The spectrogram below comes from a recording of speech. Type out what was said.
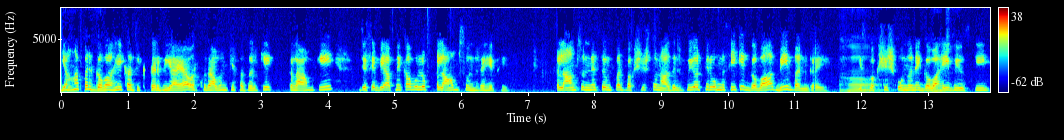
यहाँ पर गवाही का ज़िक्र भी आया और खुदावन के फजल के कलाम की जैसे भी आपने कहा वो लोग कलाम सुन रहे थे। कलाम सुनने से उन पर बख्शिश तो नाजिल हुई और फिर वो मसीह के गवाह भी बन गए। हाँ, इस बख्शिश को उन्होंने गवाही हाँ। भी उसकी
